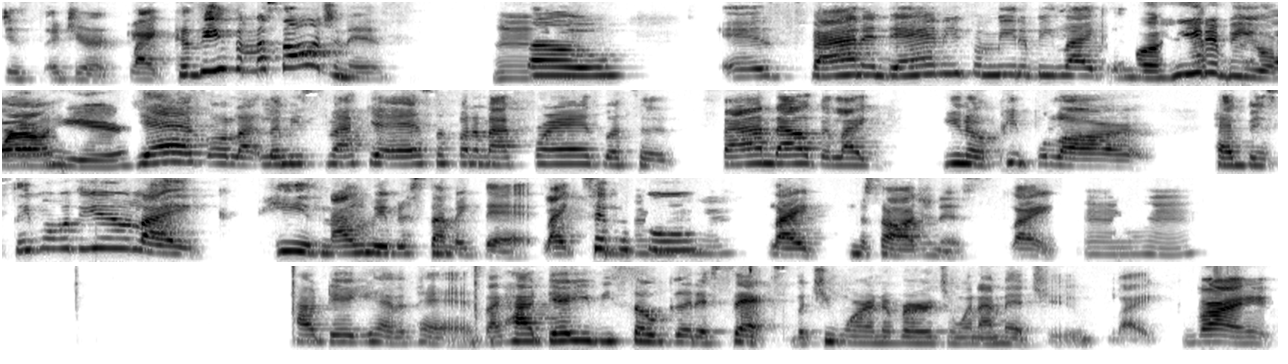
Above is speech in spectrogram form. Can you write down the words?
just a jerk. Like, because he's a misogynist. Mm-hmm. So it's fine and dandy for me to be like, for he to be around here. Yes, or like, let me smack your ass in front of my friends, but to find out that like, you know, people are have been sleeping with you, like he is not gonna be able to stomach that. Like typical, mm-hmm. like misogynist. Like, mm-hmm. how dare you have a past? Like, how dare you be so good at sex, but you weren't a virgin when I met you? Like, right.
